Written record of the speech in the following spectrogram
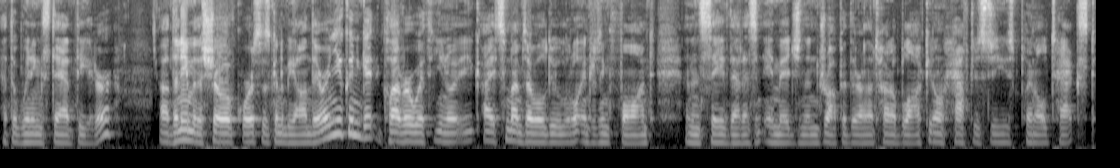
at the Winningstad Theater. Uh, the name of the show, of course, is going to be on there, and you can get clever with, you know, I sometimes I will do a little interesting font and then save that as an image and then drop it there on the title block. You don't have to just use plain old text.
